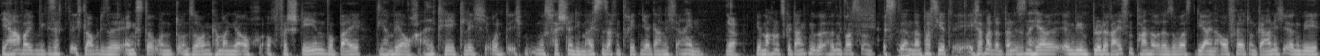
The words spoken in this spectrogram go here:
Ja, aber wie gesagt, ich glaube, diese Ängste und, und Sorgen kann man ja auch, auch verstehen, wobei die haben wir auch alltäglich und ich muss feststellen, die meisten Sachen treten ja gar nicht ein. Ja, Wir machen uns Gedanken über irgendwas und es, äh, dann passiert, ich sag mal, dann dann ist es nachher irgendwie eine blöde Reifenpanne oder sowas, die einen aufhält und gar nicht irgendwie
